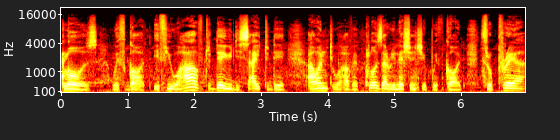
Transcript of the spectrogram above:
close with God. If you have today, you decide today, I want to have a closer relationship with God through prayer,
